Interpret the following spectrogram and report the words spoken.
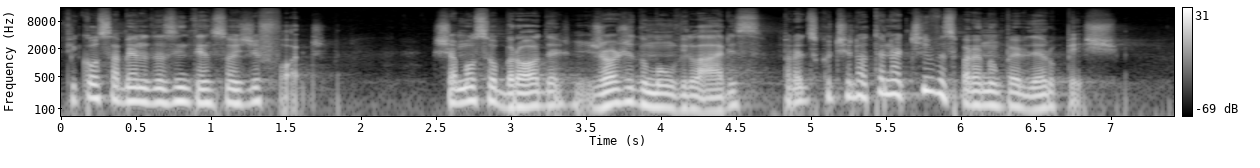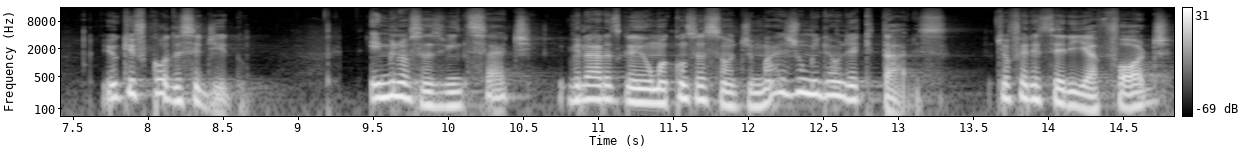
ficou sabendo das intenções de Ford. Chamou seu brother, Jorge Dumont Vilares, para discutir alternativas para não perder o peixe. E o que ficou decidido? Em 1927, Vilares ganhou uma concessão de mais de um milhão de hectares, que ofereceria a Ford,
